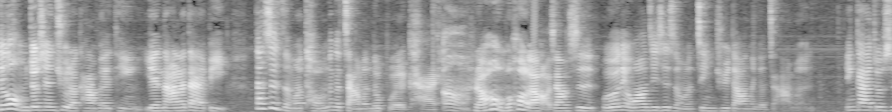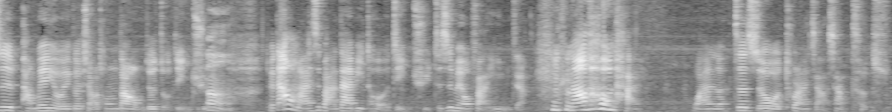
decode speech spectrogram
结果我们就先去了咖啡厅，也拿了代币，但是怎么投那个闸门都不会开。嗯然后我们后来好像是我有点忘记是怎么进去到那个闸门，应该就是旁边有一个小通道，我们就走进去。嗯，对，但我们还是把代币投了进去，只是没有反应这样。然后后来完了，这时候我突然想上厕所。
